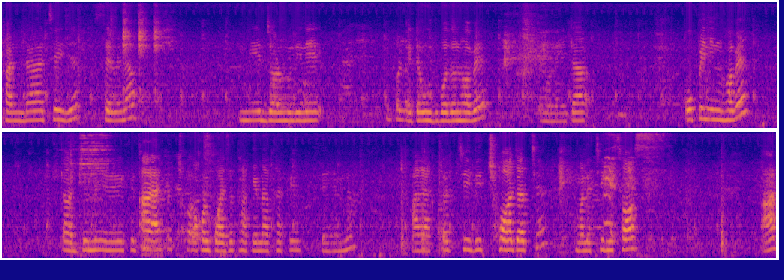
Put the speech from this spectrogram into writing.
ঠান্ডা আছে এই যে সেভেন আপ মেয়ের জন্মদিনে এটা উদ্বোধন হবে মানে এটা ওপেনিং হবে। তার জন্য এনে রেখেছি। কখন পয়সা থাকে না থাকে সেই জন্য। আর একটা চিলি ছজ আছে মানে চিলি সস আর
